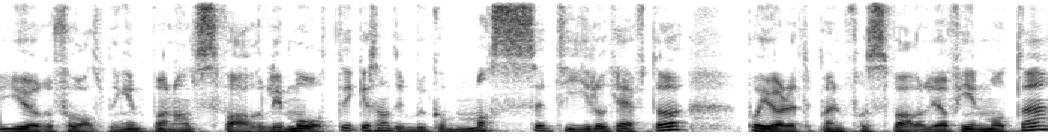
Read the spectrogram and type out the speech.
gjøre forvaltningen på en ansvarlig måte. ikke sant? Vi bruker masse tid og krefter på å gjøre dette på en forsvarlig og fin måte.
